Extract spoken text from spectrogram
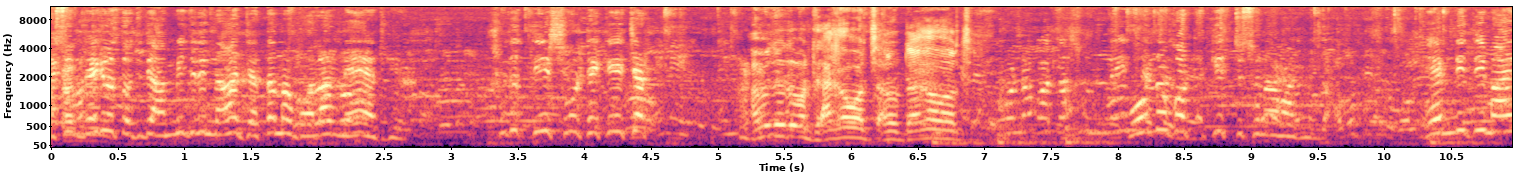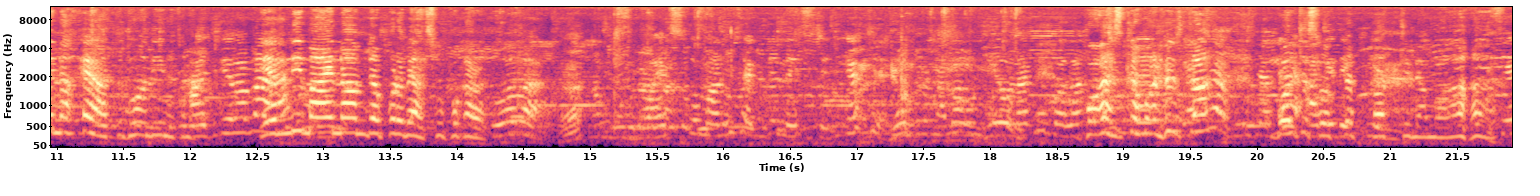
অশোক দেখল তো যদি আমি যদি না যেতাম না বলার নেই আজকে। শুধু ত্রিশুল ঠেকে চার আমি তো তোমার টাকা পাচ্ছি আরও টাকা পাচ্ছি কোনো কথা শুনলেই কোনো কথা কিচ্ছু শোনা আমার এমনিতেই মায়ের না হ্যাঁ তো ধোঁয়া দিন এমনি মায়ের নাম যা করে ব্যাস উপকার। বয়স্ক মানুষ একজন এসছে ঠিক আছে? বাবা উঠে ওনাকে বলা বয়স্ক মানুষটা বলছে সত্যি পাচ্ছি না মা। সে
